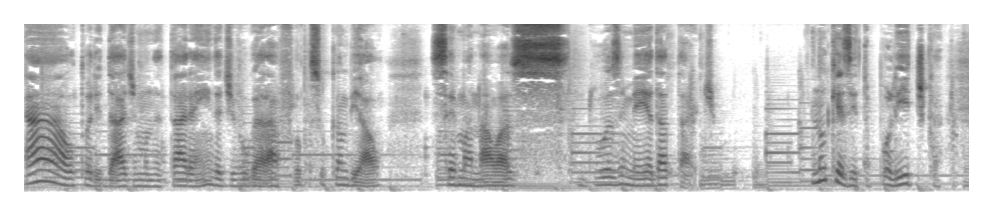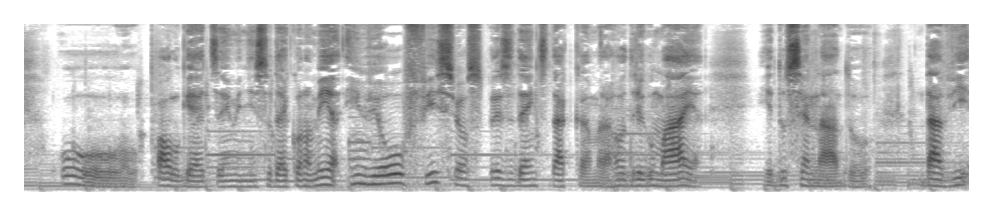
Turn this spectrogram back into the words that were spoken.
A autoridade monetária ainda divulgará fluxo cambial semanal às duas e meia da tarde. No quesito política, o Paulo Guedes, aí, ministro da Economia, enviou ofício aos presidentes da Câmara, Rodrigo Maia, e do Senado, Davi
